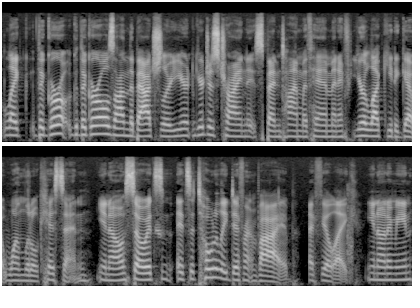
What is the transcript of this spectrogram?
like the girl the girls on the bachelor you're you're just trying to spend time with him and if you're lucky to get one little kiss in you know so it's it's a totally different vibe i feel like you know what i mean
